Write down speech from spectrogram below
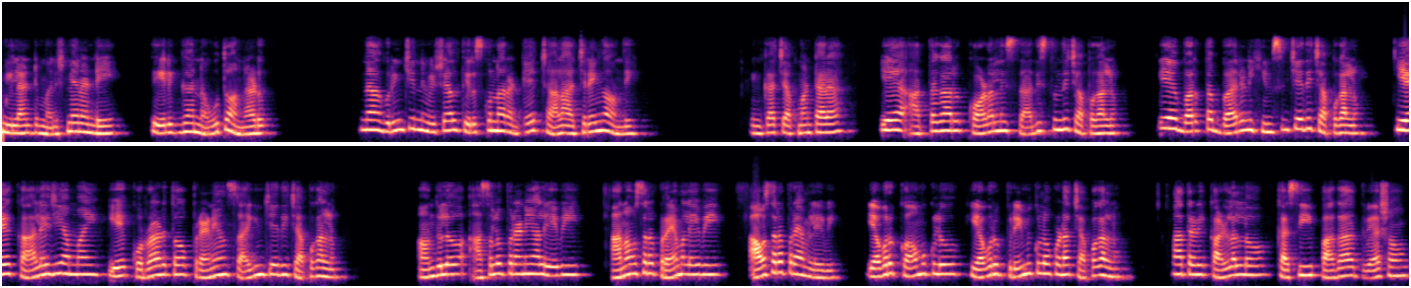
మీలాంటి మనిషినేనండి. తేలిగ్గా నవ్వుతూ అన్నాడు. నా గురించి ఇన్ని విషయాలు తెలుసుకున్నారంటే చాలా ఆశ్చర్యంగా ఉంది. ఇంకా చెప్పమంటారా? ఏ అత్తగారు కోడల్ని సాధిస్తుంది చెప్పగలను. ఏ భర్త భార్యని హింసించేది చెప్పగలను. ఏ కాలేజీ అమ్మాయి ఏ కుర్రాడితో ప్రణయం సాగించేది చెప్పగలను. అందులో అసలు ప్రణయాలేవి అనవసర ప్రేమలేవి? అవసర ప్రేమలేవి? ఎవరు కాముకులు ఎవరు ప్రేమికులో కూడా చెప్పగలను. అతడి కళ్ళల్లో కసి పగ ద్వేషం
